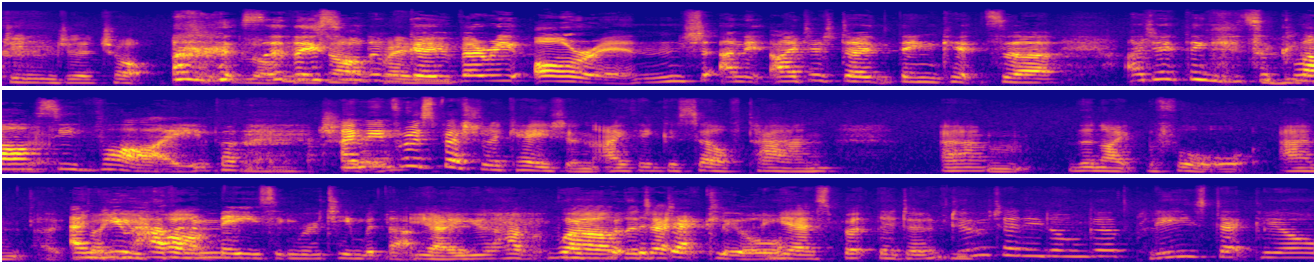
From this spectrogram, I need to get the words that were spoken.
ginger chop. so they sort of really- go very orange, and it, I just don't think it's a. I don't think it's a classy vibe. I mean, for a special occasion, I think a self tan um, the night before, and uh, and but you, have an amazing routine with that. Yeah, though. you have. Well, put the de- Decleor. Yes, but they don't do it any longer. Please, Decleor,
